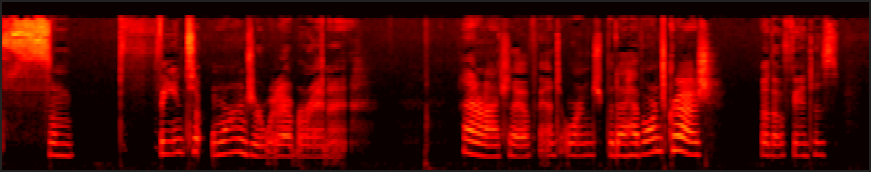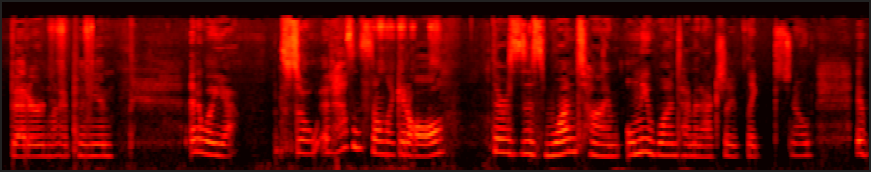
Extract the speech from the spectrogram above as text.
some Fanta orange or whatever in it. I don't actually have Fanta orange, but I have Orange Crush. Although Fanta's better in my opinion. Anyway, yeah. So it hasn't snowed like at all there's this one time, only one time it actually like snowed. It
